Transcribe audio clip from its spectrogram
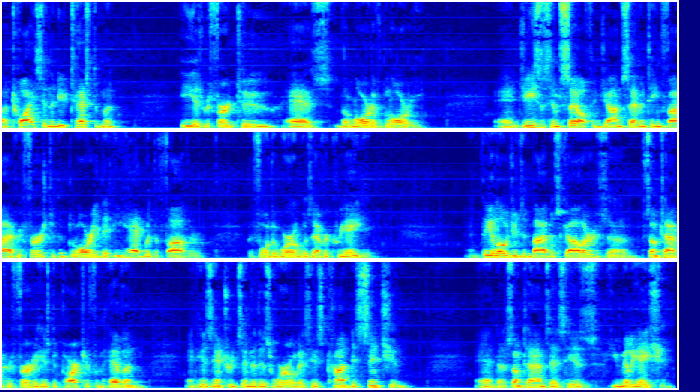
Uh, twice in the New Testament, he is referred to as the Lord of glory. And Jesus himself in John 17 5 refers to the glory that he had with the Father before the world was ever created. And theologians and Bible scholars uh, sometimes refer to his departure from heaven and his entrance into this world as his condescension, and uh, sometimes as his humiliation.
